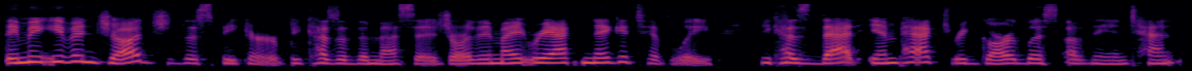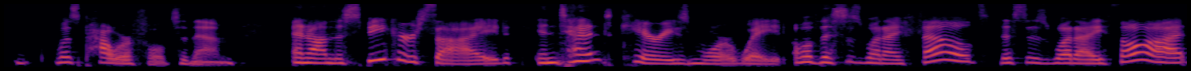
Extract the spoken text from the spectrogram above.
They may even judge the speaker because of the message, or they might react negatively because that impact, regardless of the intent, was powerful to them. And on the speaker side, intent carries more weight. Oh, this is what I felt. This is what I thought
